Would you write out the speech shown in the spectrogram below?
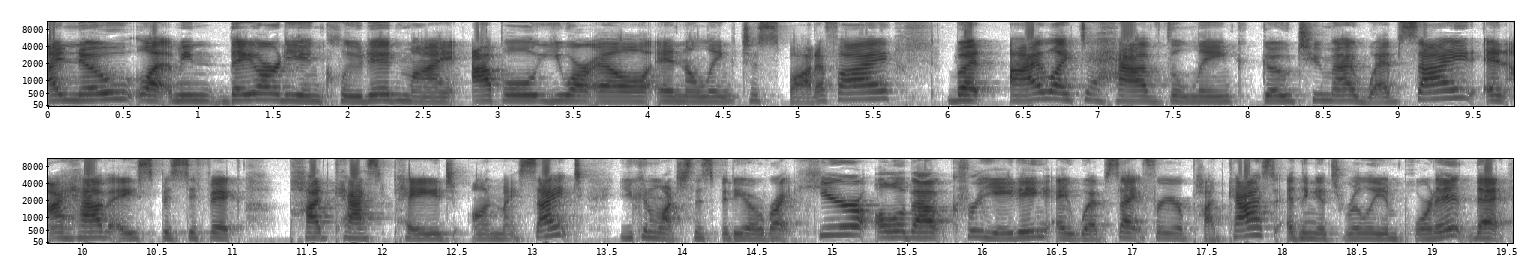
I know, I mean, they already included my Apple URL and a link to Spotify, but I like to have the link go to my website and I have a specific podcast page on my site. You can watch this video right here, all about creating a website for your podcast. I think it's really important that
